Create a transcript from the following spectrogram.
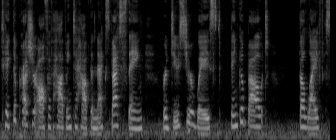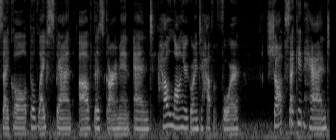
take the pressure off of having to have the next best thing, reduce your waste, think about the life cycle, the lifespan of this garment, and how long you're going to have it for. Shop secondhand,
